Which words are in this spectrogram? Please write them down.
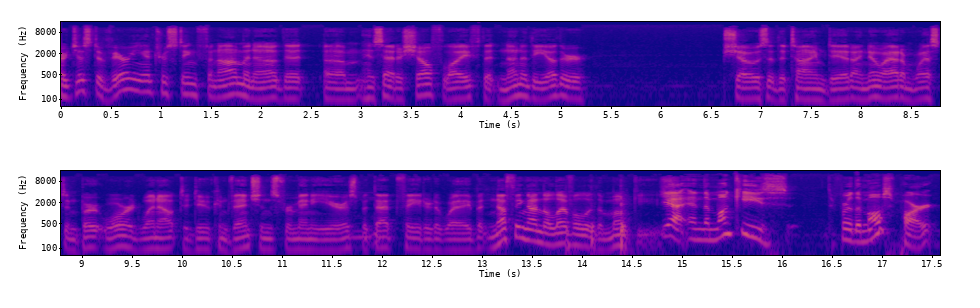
are just a very interesting phenomena that um, has had a shelf life that none of the other shows of the time did. I know Adam West and Burt Ward went out to do conventions for many years, but that faded away. But nothing on the level of the Monkees. Yeah, and the Monkees, for the most part,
